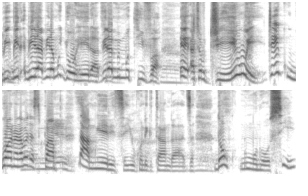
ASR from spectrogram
bira- biramuryohera biramumotiva Eh, aca jewe je kugwana na bajya sipapu Namweretse. yuko ndi gitangaza donc ni umuntu wose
